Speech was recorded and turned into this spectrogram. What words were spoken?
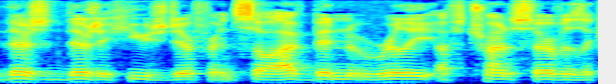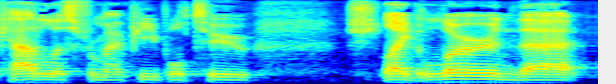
there's there's a huge difference. So I've been really I'm trying to serve as a catalyst for my people to like learn that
